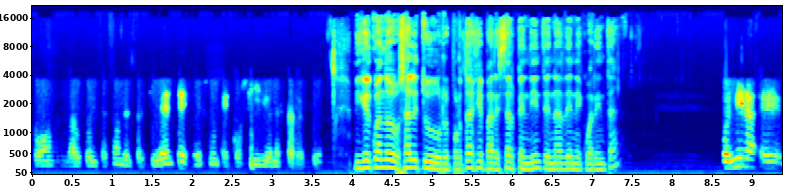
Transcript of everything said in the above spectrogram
con la autorización del presidente es un ecocidio en esta región. Miguel, ¿cuándo sale tu reportaje para estar pendiente en ADN 40? Pues mira, eh,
